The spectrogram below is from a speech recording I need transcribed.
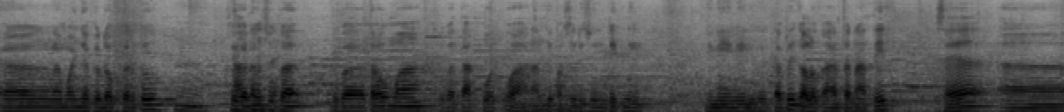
eh, namanya ke dokter tuh, Hmm. saya kadang suka suka trauma, suka takut. Wah nanti pasti disuntik nih, ini ini gitu. Tapi kalau ke alternatif, saya eh,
